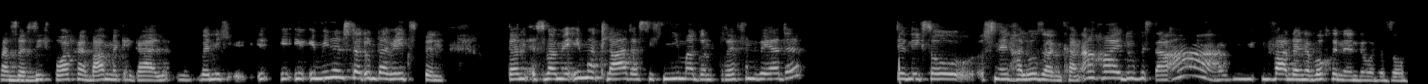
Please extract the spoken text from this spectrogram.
was mhm. weiß ich, vorher war mir egal, wenn ich im Innenstadt unterwegs bin, dann es war mir immer klar, dass ich niemanden treffen werde denen ich so schnell Hallo sagen kann. Ah, hi, du bist da. Ah, wie war deine Wochenende oder so.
